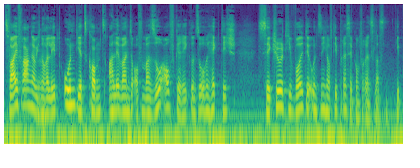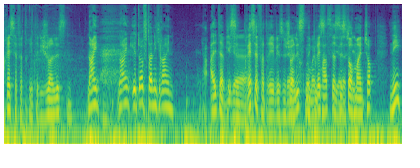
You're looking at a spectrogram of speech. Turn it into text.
Zwei Fragen habe ich noch erlebt und jetzt kommt's. Alle waren so offenbar so aufgeregt und so hektisch. Security wollte uns nicht auf die Pressekonferenz lassen. Die Pressevertreter, die Journalisten. Nein, nein, ihr dürft da nicht rein. Ja, Alter, wir sind Pressevertreter, wir sind ja, Journalisten, Presse, das hier, ist doch mein Job. Nee,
